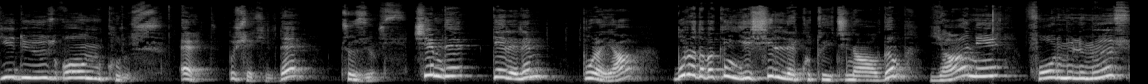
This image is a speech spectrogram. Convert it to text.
710 kuruş. Evet bu şekilde çözüyoruz. Şimdi gelelim buraya. Burada bakın yeşille kutu içine aldım. Yani formülümüz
